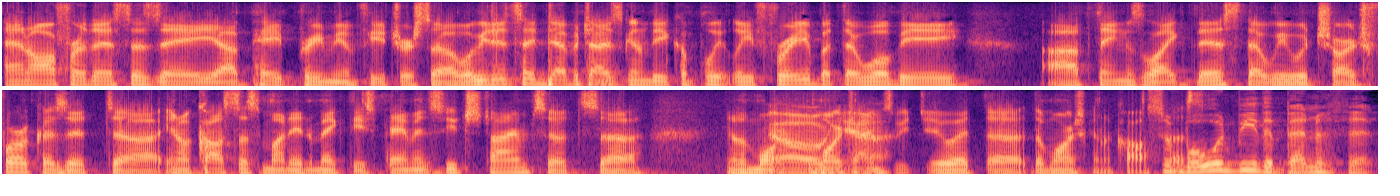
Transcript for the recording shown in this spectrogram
and offer this as a uh, paid premium feature. So we did say Debitize is going to be completely free, but there will be uh, things like this that we would charge for because it uh, you know costs us money to make these payments each time. So it's uh, you know the more Oh, the more yeah. times we do it, the the more it's going to cost So us. what would be the benefit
